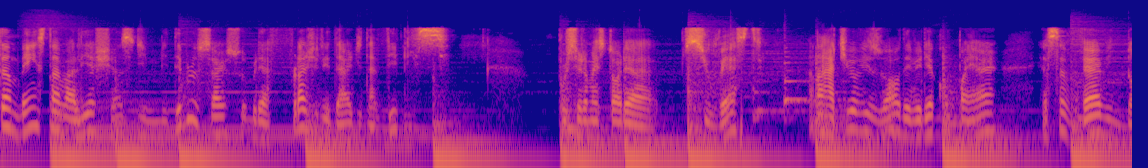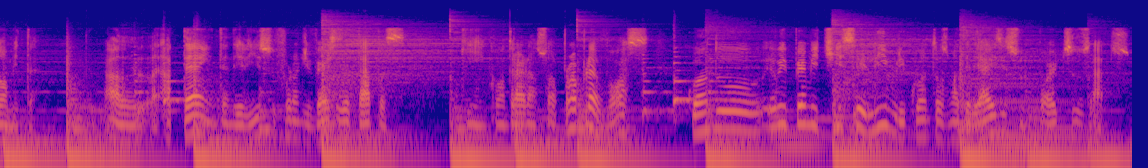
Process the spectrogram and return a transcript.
também estava ali a chance de me debruçar sobre a fragilidade da velhice. Por ser uma história silvestre, a narrativa visual deveria acompanhar essa verve indômita. Até entender isso, foram diversas etapas que encontraram sua própria voz quando eu me permiti ser livre quanto aos materiais e suportes usados.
